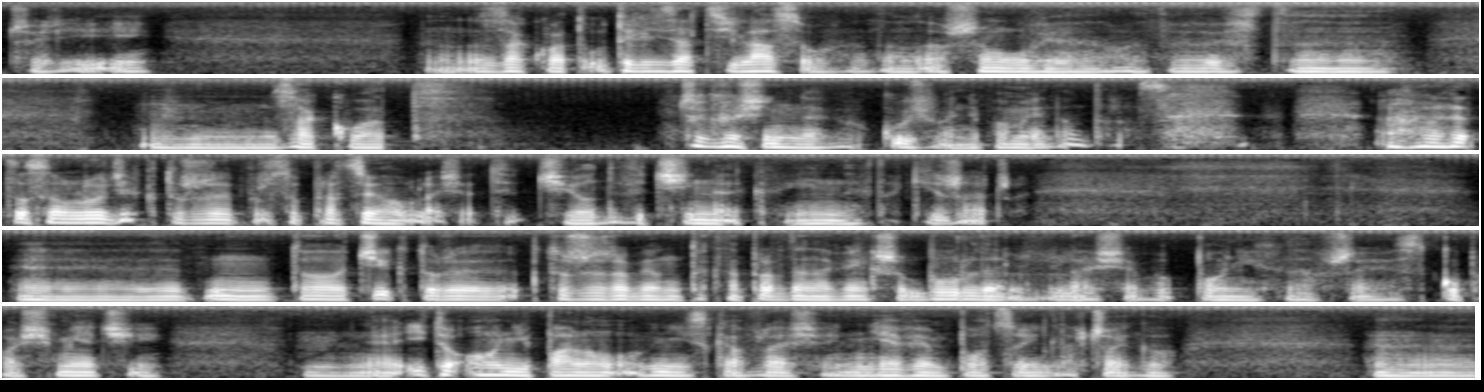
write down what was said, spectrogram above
czyli zakład utylizacji lasu. To zawsze mówię, to jest mm, zakład czegoś innego. Kuźwa, nie pamiętam teraz. Ale to są ludzie, którzy po prostu pracują w lesie. Ci od wycinek i innych takich rzeczy. E, to ci, którzy, którzy robią tak naprawdę największy burdel w lesie, bo po nich zawsze jest kupa śmieci mm, i to oni palą ogniska w lesie. Nie wiem po co i dlaczego. E,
